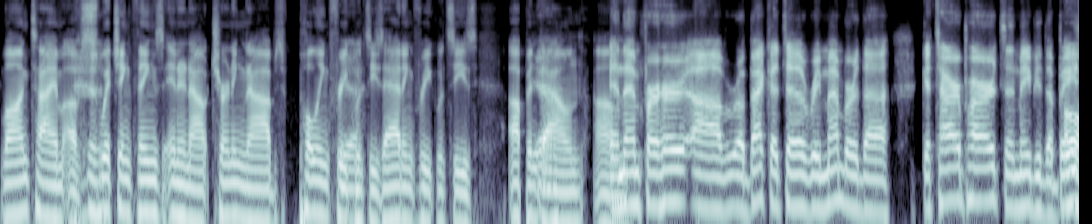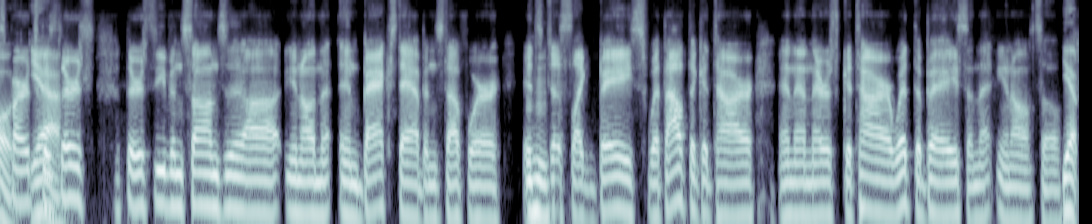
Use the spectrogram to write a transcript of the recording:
Long time of switching things in and out, turning knobs, pulling frequencies, adding frequencies, up and Yeah. down. Um, and then for her uh Rebecca to remember the guitar parts and maybe the bass Oh, parts because yeah. there's there's even songs uh you know in, in backstab and stuff where it's Mhm. just like bass without the guitar and then there's guitar with the bass and that you know so Yep.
